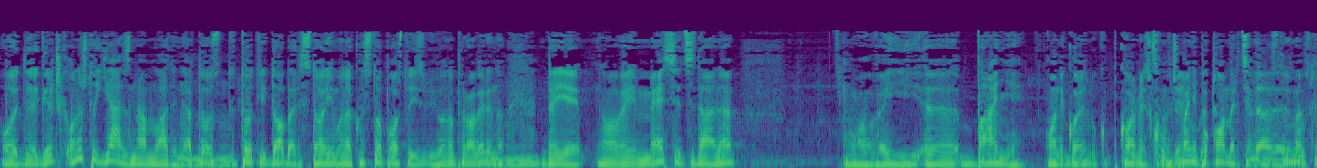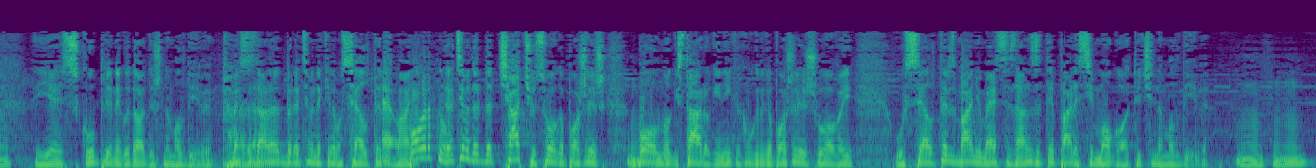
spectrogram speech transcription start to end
od Grčke? Ono što ja znam, mladine, a to, Mhm. to ti dobar stojimo, onako 100% iz, ono provereno, Mhm. da je ovaj, mesec dana ovaj, e, banje one koje znači Skuplje banje nego po komercijalnim Da, da, uslovima uslovima. je skuplje nego da odeš na Maldive. Mesec da. dana recimo neki idemo selter Evo, banje. povratno- Da recimo da da ćaću svoga pošalješ bolnog i starog i nikakvog da ga pošalješ u ovaj u selters banju mesec dana za te pare si mogao otići na Maldive. Mhm.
